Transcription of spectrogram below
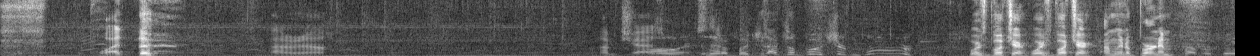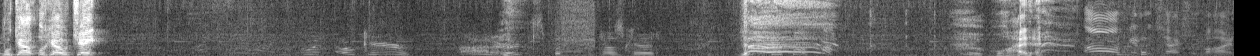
What? I don't know. I'm Chaz. Oh, is that a butcher? That's a butcher! Where's Butcher? Where's Butcher? I'm gonna burn him. Look out! Look out, Jake! I don't care. Ah, it hurts, but it feels good. what? Oh, I'm getting attacked from behind.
